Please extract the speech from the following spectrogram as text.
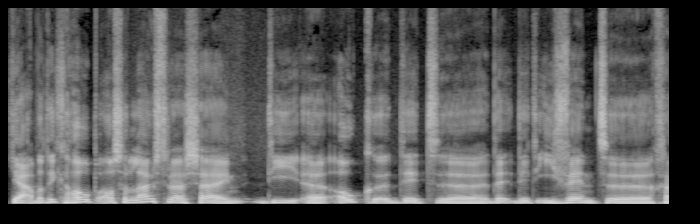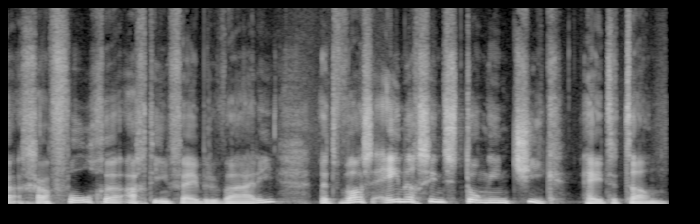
Ja, want ik hoop als er luisteraars zijn die uh, ook dit, uh, dit event uh, gaan ga volgen, 18 februari. Het was enigszins tong in cheek, heet het dan.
